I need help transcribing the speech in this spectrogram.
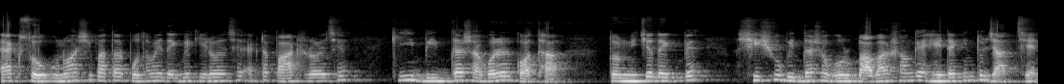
একশো উনআশি পাতার প্রথমেই দেখবে কি রয়েছে? একটা পাঠ রয়েছে, কি বিদ্যাসাগরের কথা? তো নিচে দেখবে, শিশু বিদ্যাসাগর বাবার সঙ্গে হেঁটে কিন্তু যাচ্ছেন।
